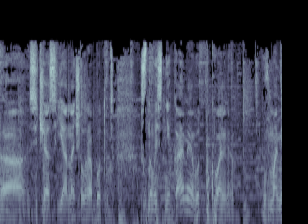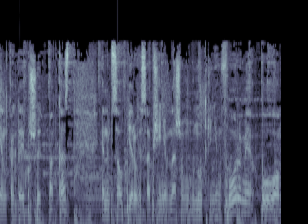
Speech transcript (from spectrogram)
А, сейчас я начал работать с новостниками. Вот буквально в момент, когда я пишу этот подкаст, я написал первое сообщение в нашем внутреннем форуме о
